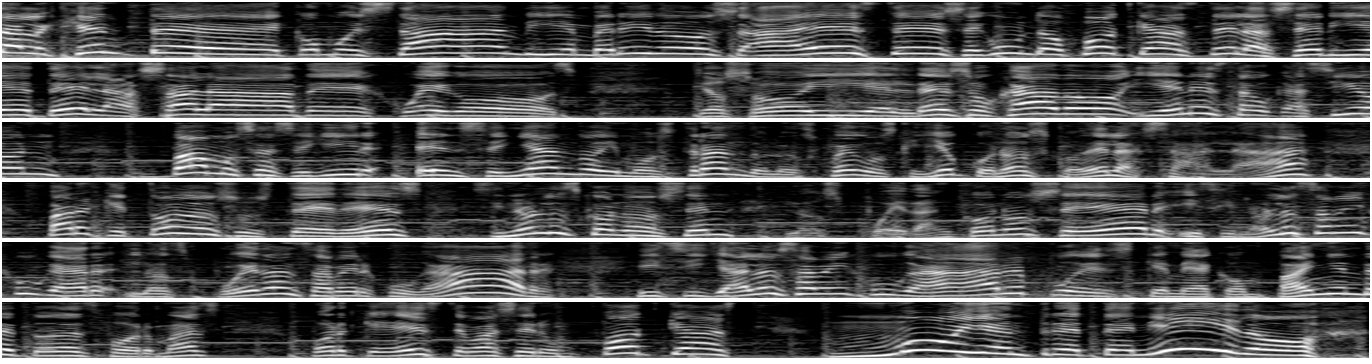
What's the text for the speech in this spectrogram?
tal gente? ¿Cómo están? Bienvenidos a este segundo podcast de la serie de la sala de juegos. Yo soy el deshojado y en esta ocasión vamos a seguir enseñando y mostrando los juegos que yo conozco de la sala para que todos ustedes, si no los conocen, los puedan conocer y si no los saben jugar, los puedan saber jugar. Y si ya lo saben jugar, pues que me acompañen de todas formas porque este va a ser un podcast muy entretenido.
